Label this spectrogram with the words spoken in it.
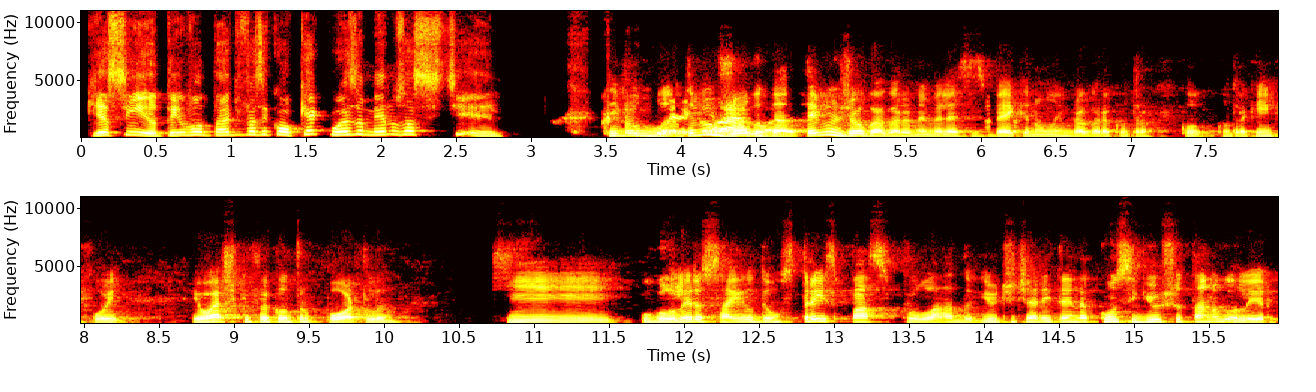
que, assim, eu tenho vontade de fazer qualquer coisa menos assistir ele. Teve um, teve um jogo da, teve um jogo agora no MLS Back, eu não lembro agora contra, contra quem foi. Eu acho que foi contra o Portland, que o goleiro saiu, deu uns três passos pro lado e o Titiarita ainda conseguiu chutar no goleiro.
